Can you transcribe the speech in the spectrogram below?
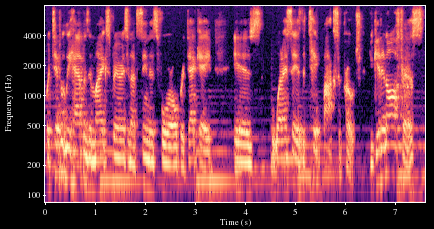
what typically happens in my experience, and I've seen this for over a decade, is what I say is the tick box approach. You get an office,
